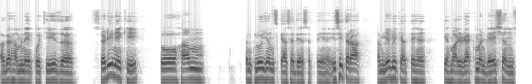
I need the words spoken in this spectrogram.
اگر ہم نے کوئی چیز اسٹڈی نہیں کی، تو ہم کنکلوژنس کیسے دے سکتے ہیں؟ اسی طرح ہم یہ بھی کہتے ہیں کہ ہماری recommendations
